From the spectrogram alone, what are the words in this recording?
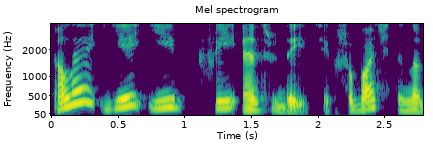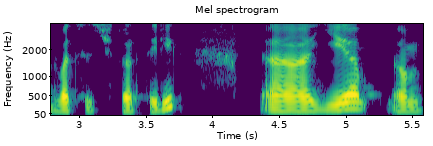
Але є і free entry dates. Якщо бачите, на 24 рік е, є ем,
